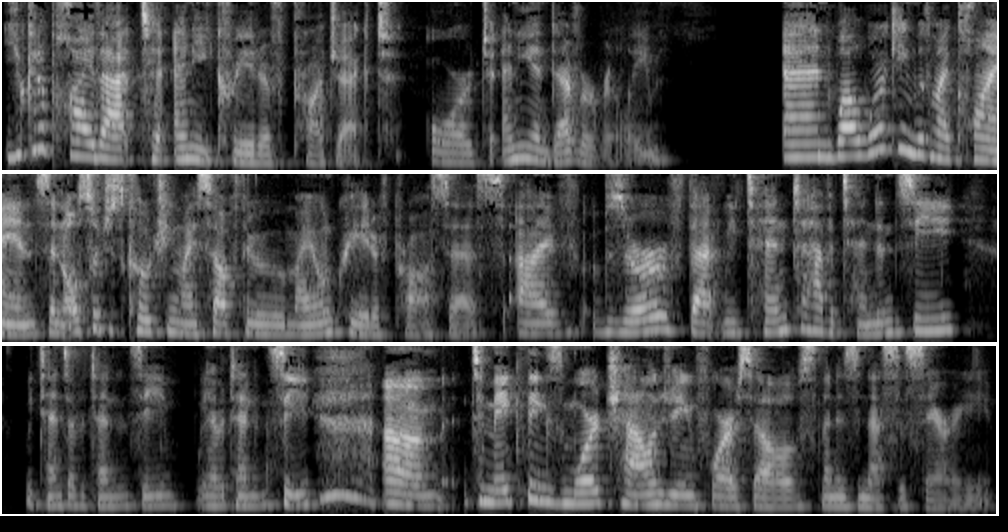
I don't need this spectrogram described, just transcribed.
You can apply that to any creative project or to any endeavor, really. And while working with my clients and also just coaching myself through my own creative process, I've observed that we tend to have a tendency, we tend to have a tendency, we have a tendency um, to make things more challenging for ourselves than is necessary.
